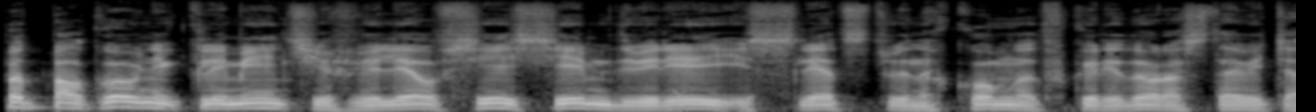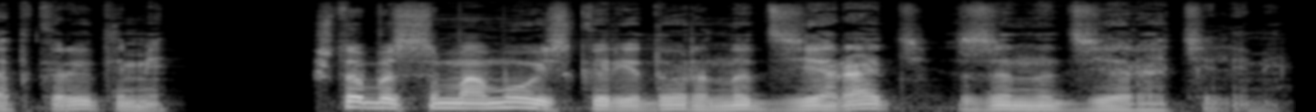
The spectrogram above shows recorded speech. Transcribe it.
Подполковник Клементьев велел все семь дверей из следственных комнат в коридор оставить открытыми, чтобы самому из коридора надзирать за надзирателями.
